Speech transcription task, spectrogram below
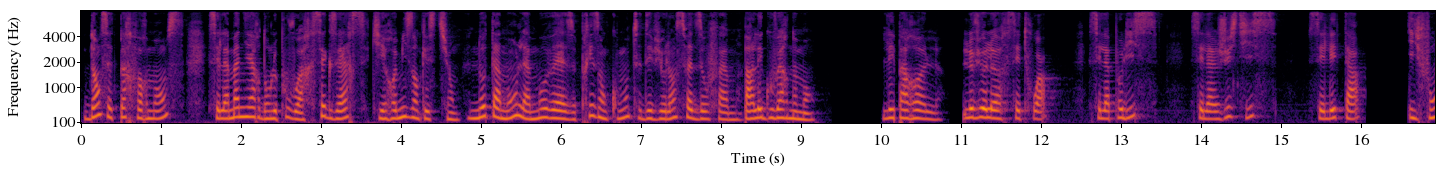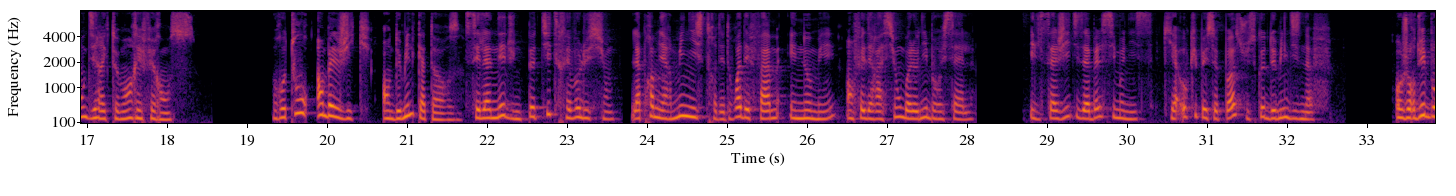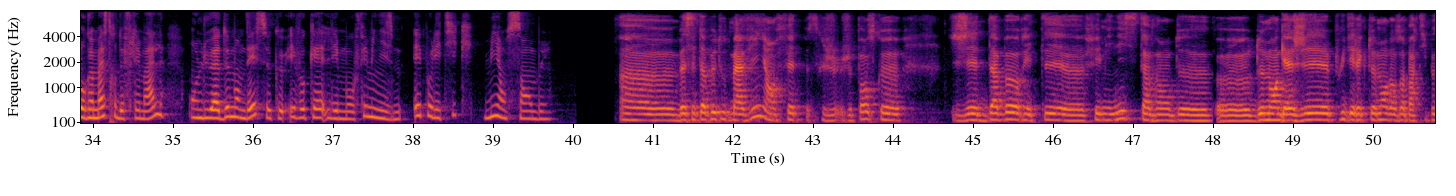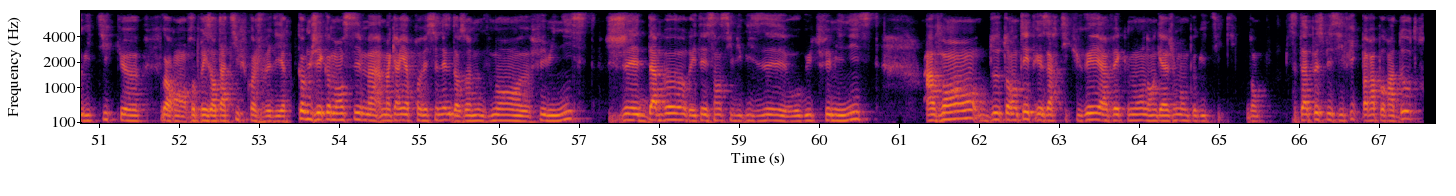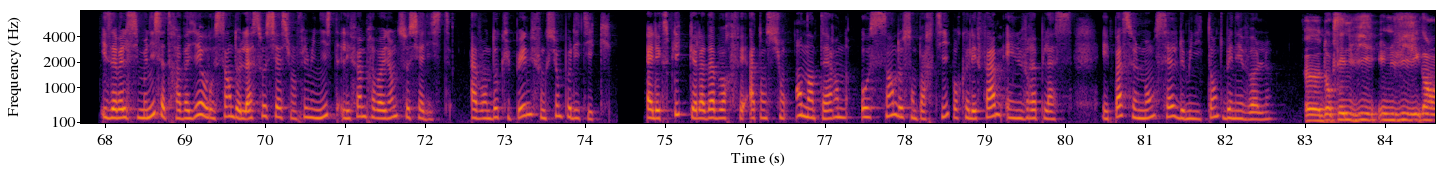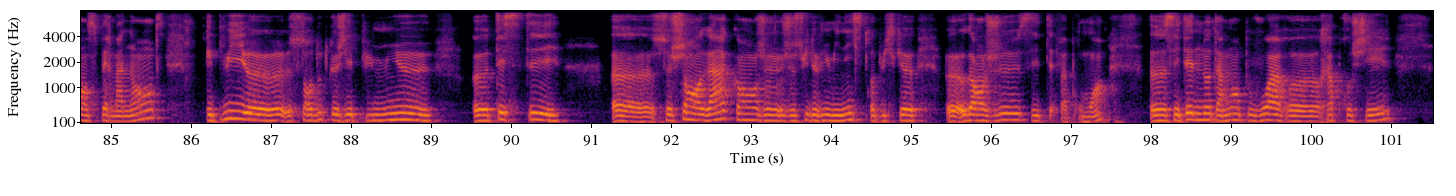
Dans cette performance, c'est la manière dont le pouvoir s'exerce qui est remise en question, notamment la mauvaise prise en compte des violences faites aux femmes par les gouvernements. Les paroles Le violeur, c'est toi, c'est la police, c'est la justice, c'est l'État, y font directement référence. Retour en Belgique, en 2014. C'est l'année d'une petite révolution. La première ministre des droits des femmes est nommée en Fédération Wallonie-Bruxelles. Il s'agit d'Isabelle Simonis, qui a occupé ce poste jusqu'en 2019. Aujourd'hui bourgmestre de Flémal, on lui a demandé ce que évoquaient les mots féminisme et politique mis ensemble. Euh, ben c'est un peu toute ma vie en fait, parce que je, pense que j'ai d'abord été euh, féministe avant de, euh, de m'engager plus directement dans un parti politique en représentatif, quoi, je veux dire. Comme j'ai commencé ma, carrière professionnelle dans un mouvement féministe, j'ai d'abord été sensibilisée au but féministe avant de tenter de les articuler avec mon engagement politique. Donc, c'est un peu spécifique par rapport à d'autres. Isabelle Simonis a travaillé au sein de l'association féministe Les Femmes Prévoyantes Socialistes, avant d'occuper une fonction politique. Elle explique qu'elle a d'abord fait attention en interne, au sein de son parti, pour que les femmes aient une vraie place, et pas seulement celle de militantes bénévoles. Euh, donc c'est une, une, vigilance permanente. Et puis, euh, sans doute que j'ai pu mieux euh, tester ce champ-là quand je, je, suis devenue ministre, puisque l'enjeu, c'était, enfin pour moi, c'était notamment pouvoir rapprocher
